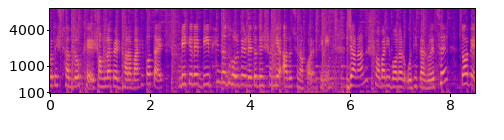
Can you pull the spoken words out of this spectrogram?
প্রতিষ্ঠার লক্ষ্যে সংলাপের ধারাবাহিকতায় বিকেলে বিভিন্ন ধর্মীয় নেতাদের সঙ্গে আলোচনা করেন তিনি। জানান, সবারই বলার অধিকার রয়েছে, তবে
